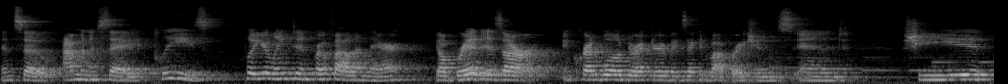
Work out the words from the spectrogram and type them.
and so I'm gonna say, please put your LinkedIn profile in there. Y'all, Britt is our incredible director of executive operations, and she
